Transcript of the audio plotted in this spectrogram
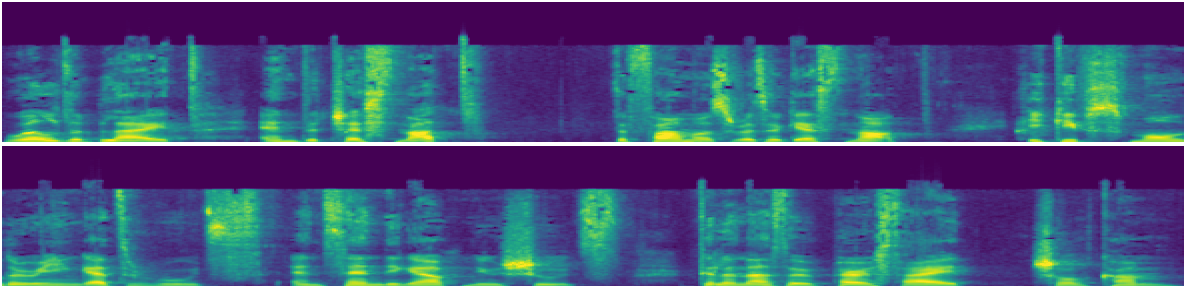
Will the blight and the chestnut? The farmers rather guess not. It keeps smoldering at the roots and sending up new shoots till another parasite shall come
